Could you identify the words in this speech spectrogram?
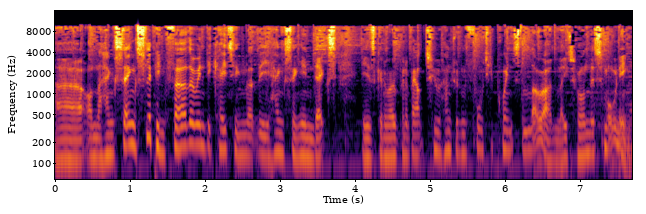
uh, on the Hang Seng slipping further, indicating that the Hang Seng index is going to open about 240 points lower later on this morning.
